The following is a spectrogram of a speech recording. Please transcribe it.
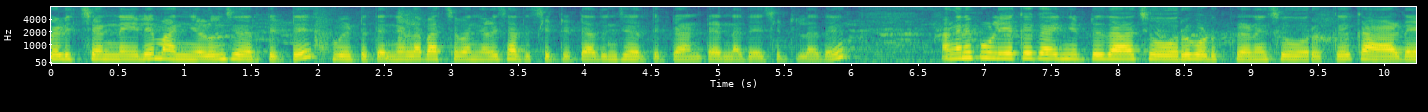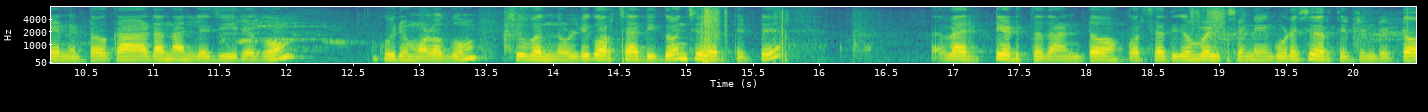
വെളിച്ചെണ്ണയിൽ മഞ്ഞളും ചേർത്തിട്ട് വീട്ടിൽ തന്നെയുള്ള പച്ചമഞ്ഞൾ ചതച്ചിട്ടിട്ട് അതും ചേർത്തിട്ടാണ് കേട്ടോ എണ്ണ തേച്ചിട്ടുള്ളത്. അങ്ങനെ പുളിയൊക്കെ കഴിഞ്ഞിട്ട് ഇതാ ചോറ് കൊടുക്കുകയാണ് ചോറുക്ക് കാടയാണ് കേട്ടോ കാട നല്ല ജീരകവും കുരുമുളകും ചുവന്നുള്ളി കുറച്ചധികം ചേർത്തിട്ട് വരട്ടിയെടുത്തതാണ് കേട്ടോ കുറച്ചധികം വെളിച്ചെണ്ണയും കൂടെ ചേർത്തിട്ടുണ്ട് കേട്ടോ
